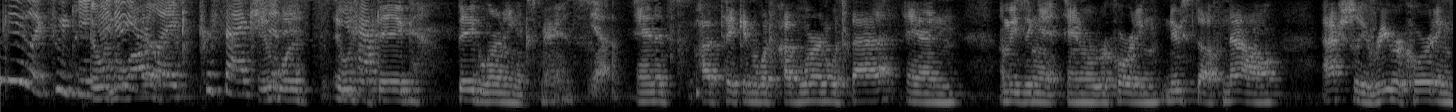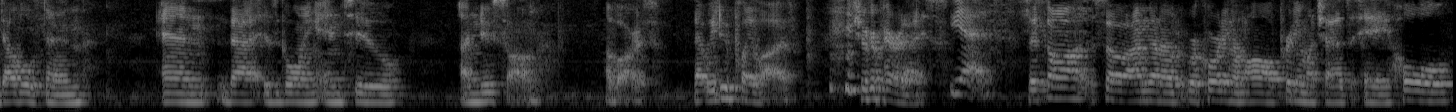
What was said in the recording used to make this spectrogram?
okay? Like tweaking. It was I a lot of- like perfection. It was it was a big big learning experience. Yeah. and it's I've taken what I've learned with that and I'm using it and we're recording new stuff now actually re-recording Devil's Den and that is going into a new song of ours that we do play live Sugar Paradise Yes. this song so I'm gonna recording them all pretty much as a whole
